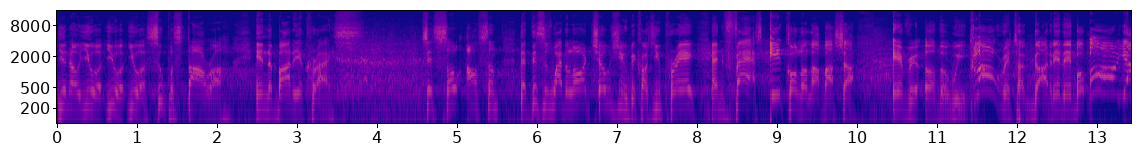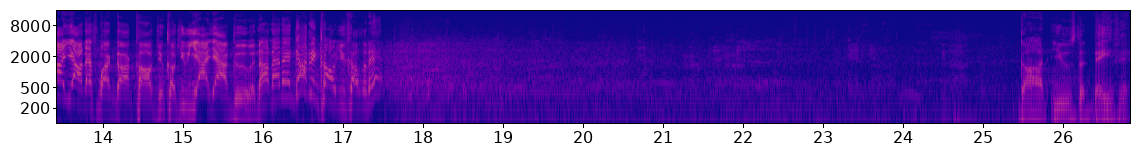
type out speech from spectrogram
You know, you are, you are, you a superstar in the body of Christ. Just so awesome that this is why the Lord chose you because you pray and fast every other week. Glory to God. Yeah, yeah, that's why God called you because you, yeah, yeah, good. Now, now that God didn't call you because of that. God used a David,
